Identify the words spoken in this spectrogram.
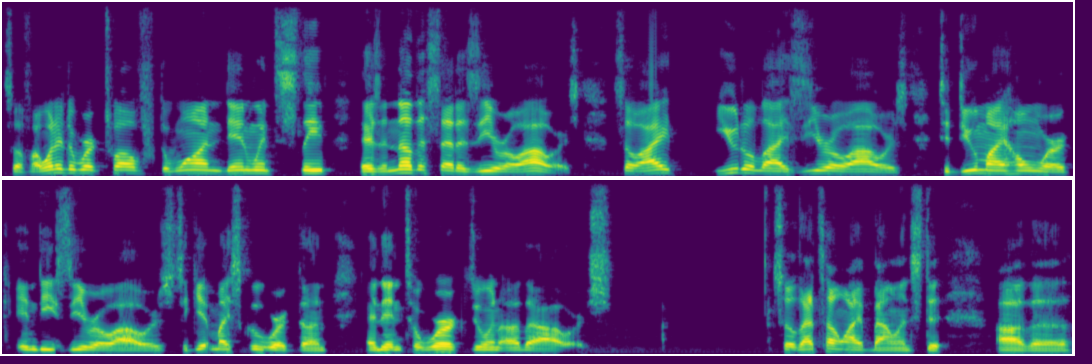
So if I wanted to work 12 to 1, then went to sleep, there's another set of zero hours. So I utilize zero hours to do my homework in these zero hours, to get my schoolwork done, and then to work doing other hours. So that's how I balanced it. Uh, the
